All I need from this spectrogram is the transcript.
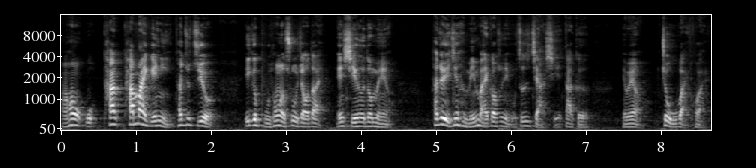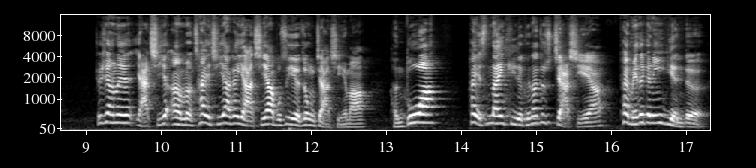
然后我他他卖给你，他就只有一个普通的塑胶袋，连鞋盒都没有，他就已经很明白告诉你，我这是假鞋，大哥有没有？就五百块，就像那雅琪亚啊，没有蔡奇亚跟雅琪亚不是也有这种假鞋吗？很多啊，他也是 Nike 的，可是他就是假鞋啊，他也没在跟你演的，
